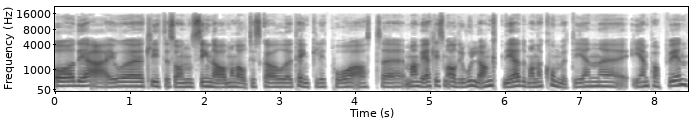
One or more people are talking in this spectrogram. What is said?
og det er jo et lite sånn signal man alltid skal tenke litt på, at uh, man vet liksom aldri hvor langt ned man har kommet i en, uh, i en pappvin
